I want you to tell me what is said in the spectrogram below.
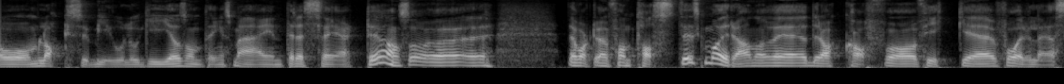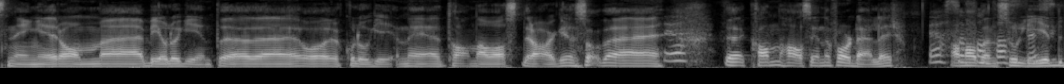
og om laksebiologi og sånne ting som jeg er interessert i. altså... det ble en fantastisk morgen når vi drakk kaffe og fikk eh, forelesninger om eh, biologien til, eh, og økologien i Tanavassdraget, så det, Ja. det kan ha sine fordeler. Ja, han hadde en, solid,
